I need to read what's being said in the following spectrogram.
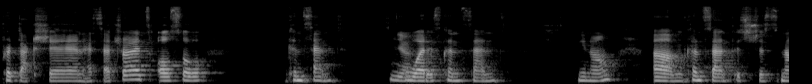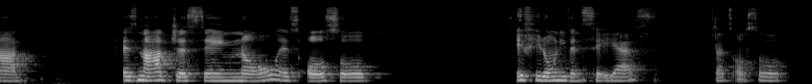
protection, etc. It's also consent yeah. what is consent you know um consent is just not it's not just saying no it's also if you don't even say yes that's also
